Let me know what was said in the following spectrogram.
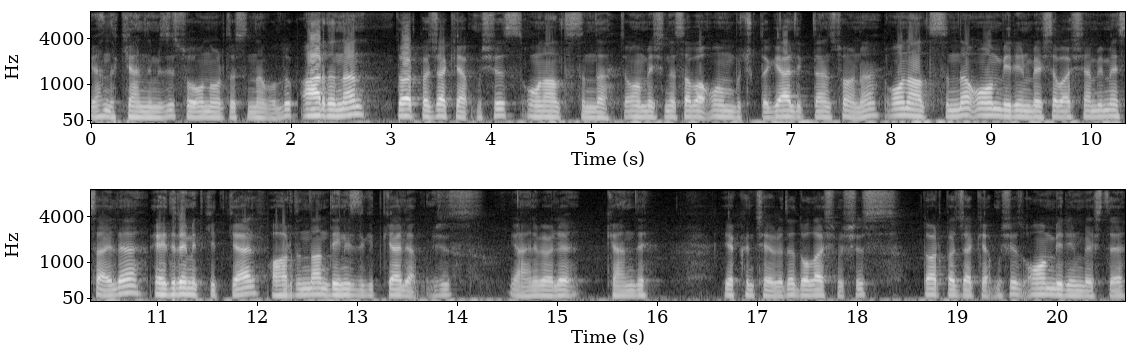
bir anda kendimizi soğuğun ortasında bulduk. Ardından 4 bacak yapmışız 16'sında. 15'inde sabah 10.30'da geldikten sonra 16'sında 11.25'te başlayan bir mesaiyle Edremit git gel. Ardından Denizli git gel yapmışız. Yani böyle kendi yakın çevrede dolaşmışız. 4 bacak yapmışız. 11.25'te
